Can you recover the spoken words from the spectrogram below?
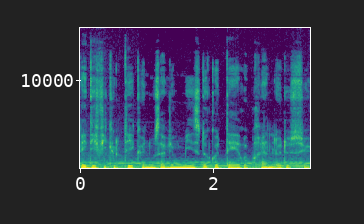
les difficultés que nous avions mises de côté reprennent le dessus.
